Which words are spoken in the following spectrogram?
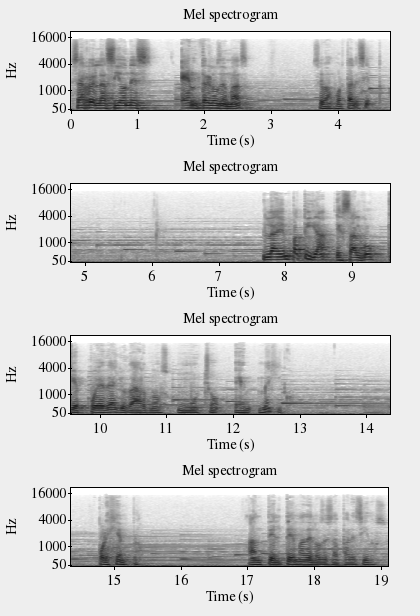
Esas relaciones entre los demás se van fortaleciendo. La empatía es algo que puede ayudarnos mucho en México. Por ejemplo, ante el tema de los desaparecidos,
